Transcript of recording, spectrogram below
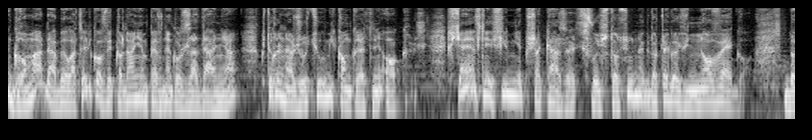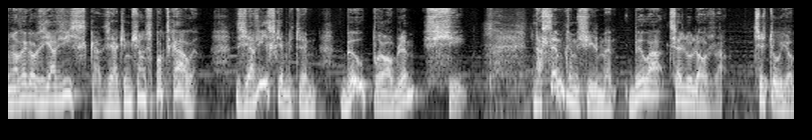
Gromada była tylko wykonaniem pewnego zadania, które narzucił mi konkretny okres. Chciałem w tym filmie przekazać swój stosunek do czegoś nowego, do nowego zjawiska, z jakim się spotkałem. Zjawiskiem tym był problem wsi. Następnym filmem była celuloza. Cytuję,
